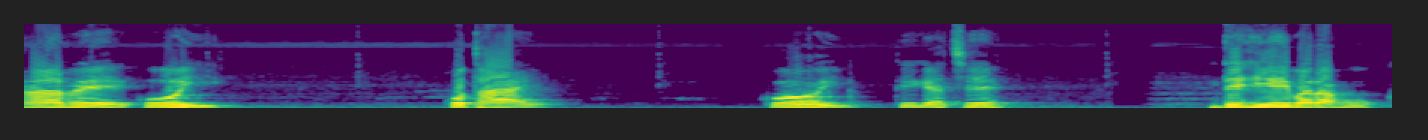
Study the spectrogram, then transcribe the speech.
আরে কই? কোথায়? কই? ঠিক আছে। দেখি এইবার আহুক।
